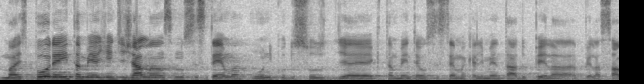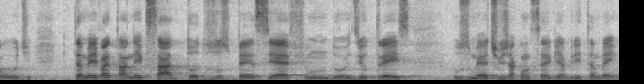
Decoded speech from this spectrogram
Mas, porém, também a gente já lança no sistema único do SUS, é, que também tem um sistema que é alimentado pela, pela saúde, que também vai estar anexado. Todos os PSF 1, 2 e o 3, os médicos já conseguem abrir também.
